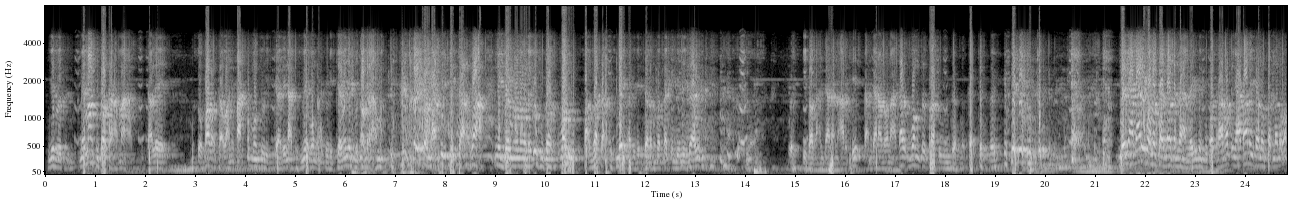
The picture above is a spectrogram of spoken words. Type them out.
betul. Memang butuh keramat. Misalnya Mustafa kalau gak wani pakem mau curiga, dia nak gusmi wong gak curiga, ini butuh keramat. Kalau nggak curiga dakwah, nih ngono itu butuh wong sahabat tak gusmi dalam konteks Indonesia. Tiba kancanan artis, kancanan non nakal, uang terus terus udah Ya nyata kalau bantah tenang, lagi itu buka keramat, nyata nih kalau bantah apa?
